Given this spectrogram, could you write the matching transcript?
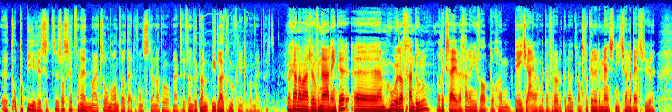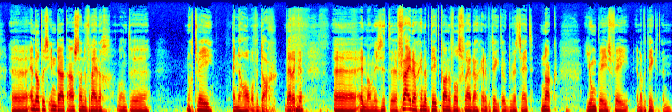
het op papier is. Het is als het van hen, maar het is onderhand wel tijd dat we onze stem laten horen, wat mij betreft. En dat kan niet luid genoeg klinken, wat mij betreft. We gaan er maar eens over nadenken. ehm, hoe we dat gaan doen. Wat ik zei, we gaan in ieder geval toch een beetje eindigen met een vrolijke noot. Want we kunnen de mensen niet zo naar bed sturen. Eh, en dat is inderdaad aanstaande vrijdag. Want eh, nog twee en een halve dag werken. En dan is het vrijdag en dat betekent carnavalsvrijdag. En dat betekent ook de wedstrijd NAC, Jong PSV. En dat betekent een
